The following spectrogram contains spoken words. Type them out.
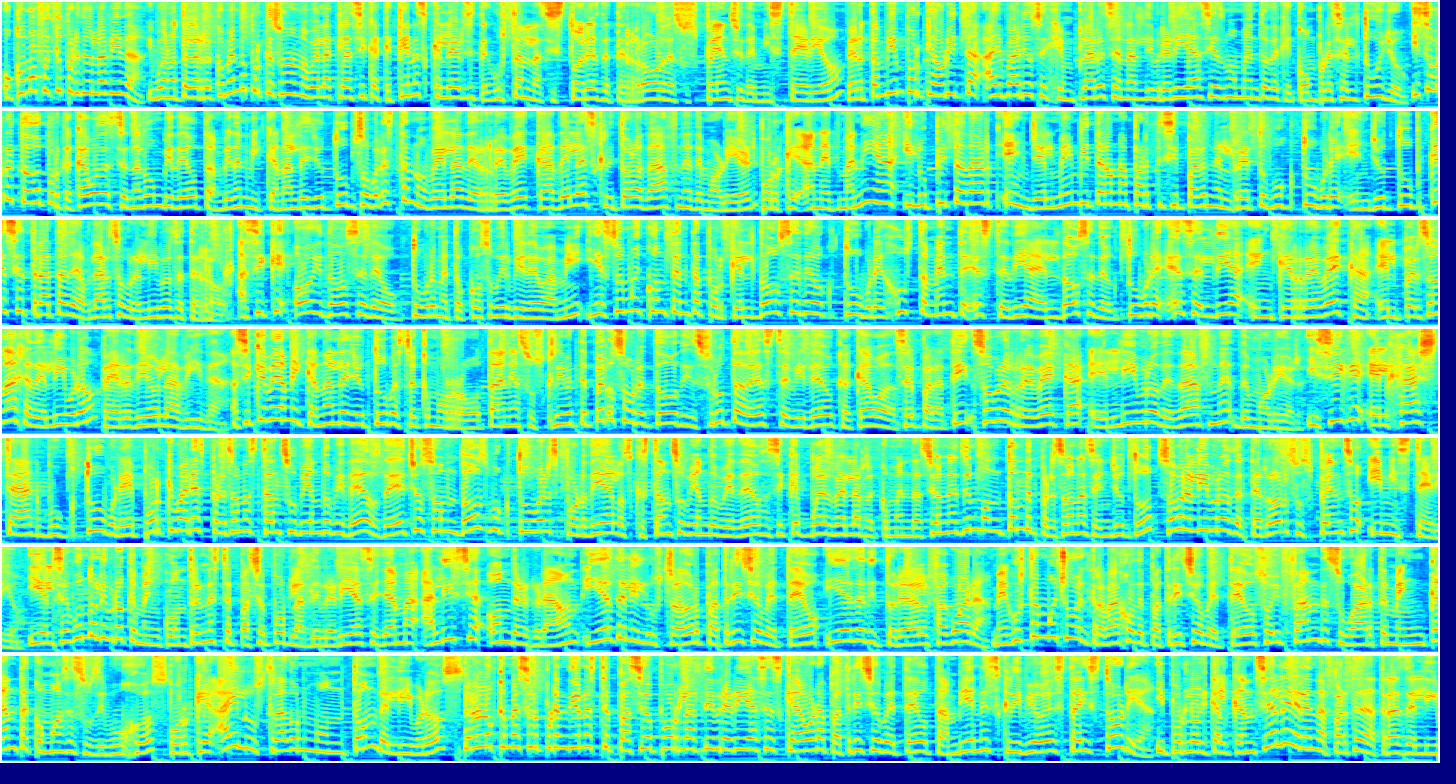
o cómo fue que perdió la vida. Y bueno, te la recomiendo porque es una novela clásica que tienes que leer si te gustan las historias de terror, de suspenso y de misterio, pero también porque ahorita hay varios ejemplares en las librerías y es momento de que compres el tuyo. Y sobre todo porque acabo de estrenar un video también en mi canal de YouTube sobre esta novela de Rebeca de la escritora Daphne de Maurier, porque Annette Manía y Lupita Dark Angel me invitaron a participar en el reto Booktubre en YouTube que se trata de hablar sobre libros de terror. Así que hoy 12 de octubre me tocó subir video a mí y estoy muy contenta porque el 12 de octubre, justamente este día, el 12 de octubre, es el día en que Rebeca, el personaje del libro, perdió la vida. Así que ve a mi canal de YouTube, estoy como Robotania, suscríbete, pero sobre todo disfruta de este video que acabo de hacer para ti sobre Rebeca, el libro de Daphne de Maurier. Y sigue el hashtag Booktubre porque varias personas están subiendo videos. De hecho, son dos Booktubers por día los que están subiendo videos, así que puedes ver las recomendaciones de un montón de personas en YouTube sobre libros de terror, suspenso y misterio. Y el segundo libro que me encontré en este paseo por las librerías se llama Alicia Underground y es del ilustrador Patricio Beteo y es de editorial Alfaguara. Me gusta mucho el trabajo de Patricio Beteo, soy fan de su arte, me encanta cómo hace sus dibujos porque ha ilustrado un montón de libros, pero lo que me sorprendió en este paseo por las librerías es que ahora Patricio Beteo también escribió esta historia y por lo que alcancé a leer en la parte de atrás del libro,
